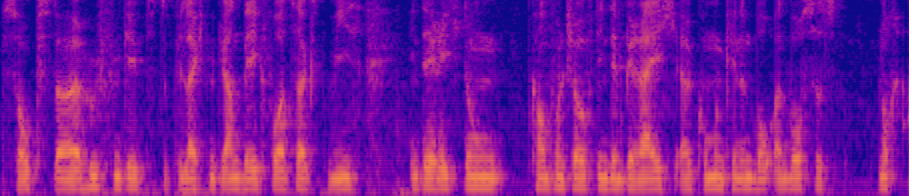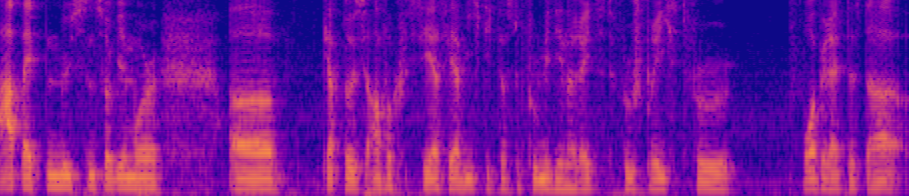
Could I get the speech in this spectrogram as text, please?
sagst, äh, Hilfen gibst, vielleicht einen kleinen Weg vorzeigst, wie es in die Richtung Wettkampfmannschaft in den Bereich äh, kommen können, wo, an was sie noch arbeiten müssen, sage ich mal. Äh, ich glaube, da ist einfach sehr, sehr wichtig, dass du viel mit ihnen redest, viel sprichst, viel vorbereitest, da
